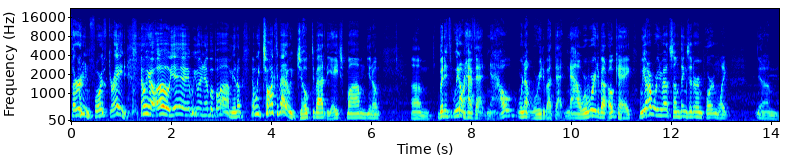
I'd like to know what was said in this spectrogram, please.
third and fourth grade. And we go, oh yeah, we might have a bomb, you know. And we talked about it, we joked about it, the H bomb, you know. Um, but we don't have that now. We're not worried about that now. We're worried about okay, we are worried about some things that are important, like um,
